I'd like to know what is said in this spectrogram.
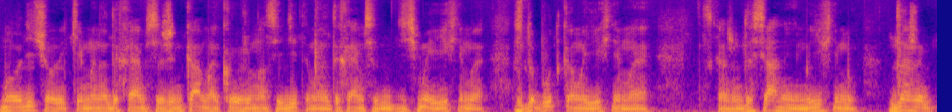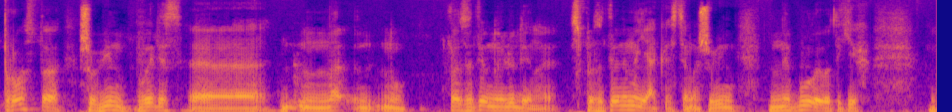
молоді чоловіки, ми надихаємося жінками, коли вже у нас є діти, ми надихаємося дітьми, їхніми здобутками, їхніми, скажімо, досягненнями, їхніми, навіть просто щоб він виріс е, на ну позитивною людиною з позитивними якостями, щоб він не були таких е,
